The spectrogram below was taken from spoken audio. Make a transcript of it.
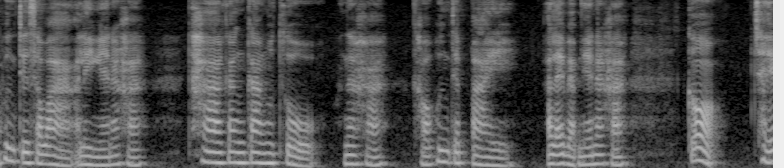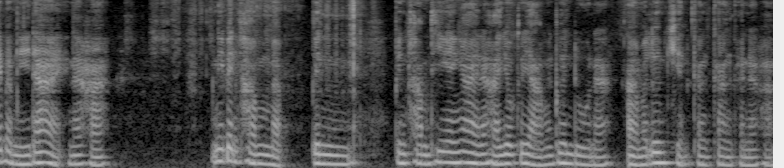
เพิ่งจะสว่างอะไรเงี้ยนะคะ ทากลางๆโศนะคะ เขาเพิ่งจะไปอะไรแบบนี้นะคะ ก็ใช้แบบนี้ได้นะคะ นี่เป็นคำแบบเป็นเป็นคำที่ง่ายๆนะคะ ยกตัวอย่างให้เพื่อนๆดูนะ อ่ามาเริ่มเขียนกลางๆกันนะคะ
